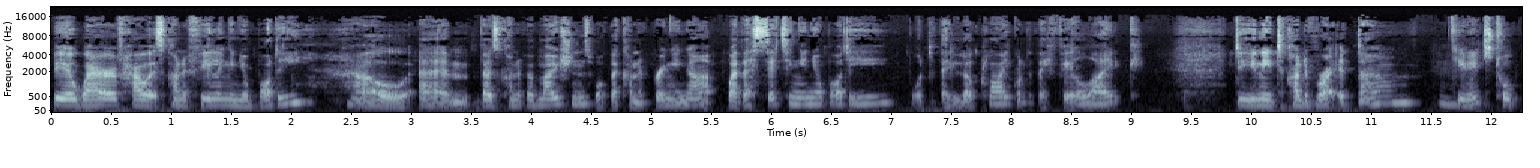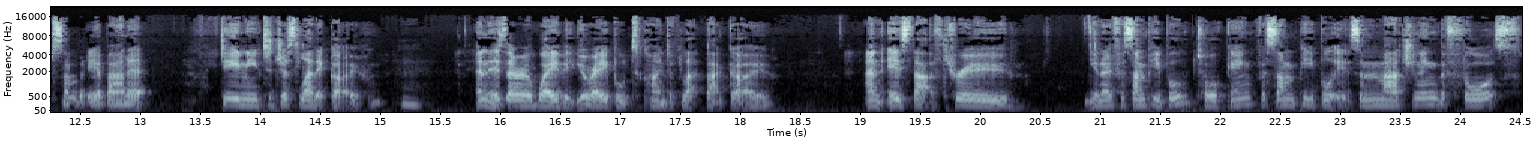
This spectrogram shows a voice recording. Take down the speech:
Be aware of how it's kind of feeling in your body, how um, those kind of emotions, what they're kind of bringing up, where they're sitting in your body, what do they look like, what do they feel like do you need to kind of write it down? Mm. Do you need to talk to somebody about it? Do you need to just let it go? Mm. And is there a way that you're able to kind of let that go? And is that through, you know, for some people, talking, for some people, it's imagining the thoughts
